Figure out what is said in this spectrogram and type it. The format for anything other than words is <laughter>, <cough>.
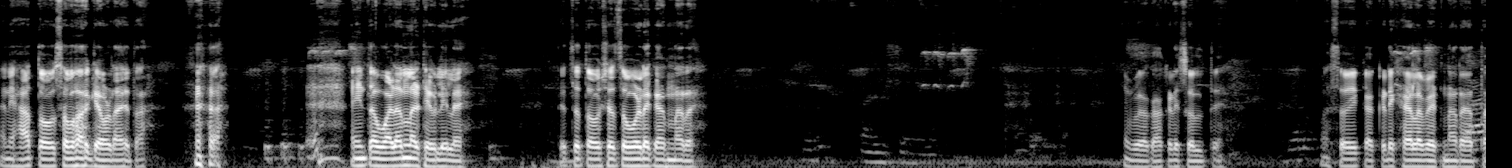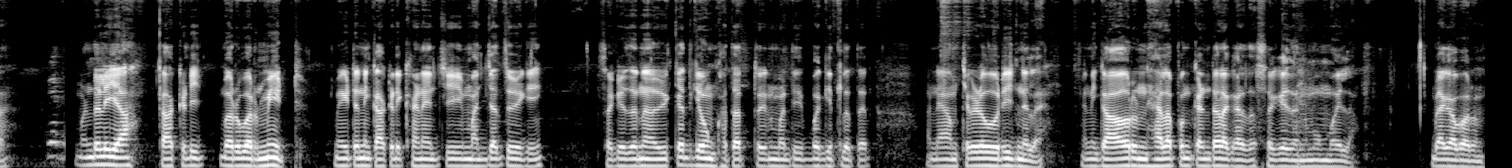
आणि हा तवसा भाग एवढा आहे आता <laughs> आणि त्या वाड्यांना ठेवलेला आहे. त्याचं तवशाचं वडं करणार आहे. हे बघा काकडे चलते. असं एक काकडे खायला भेटणार आहे आता. मंडळी या काकडी बरोबर मीठ. मीठ आणि काकडी खाण्याची मज्जाच वेगळी. सगळेजण विकत घेऊन खातात ट्रेनमध्ये बघितलं तर. आणि आमच्याकडे ओरिजिनल आहे. आणि गावावरून ह्याला पण कंटाळा करतात सगळेजण मुंबईला. बॅगा भरून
